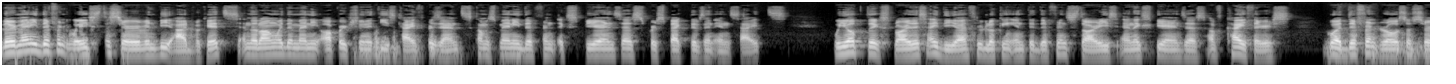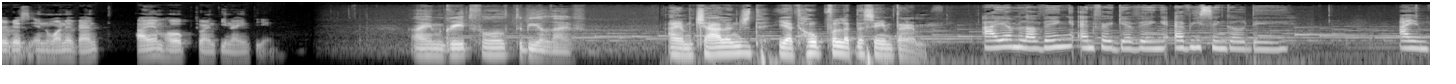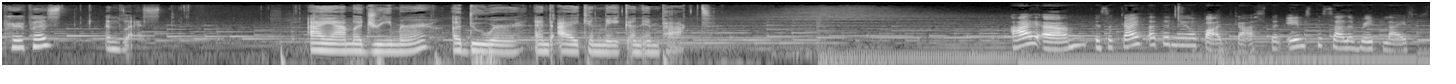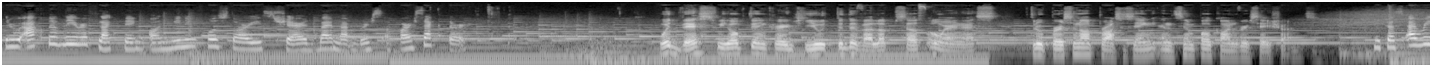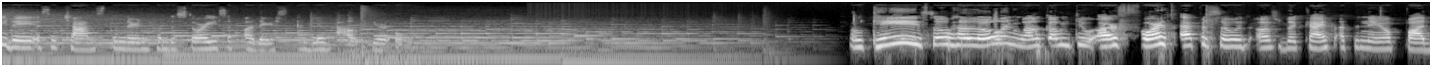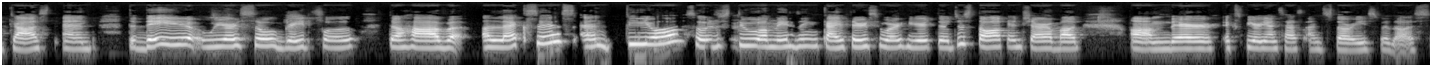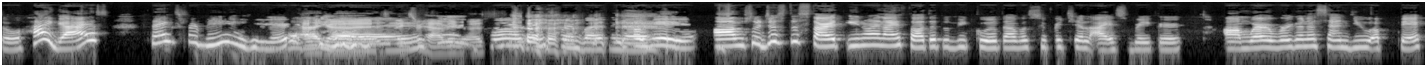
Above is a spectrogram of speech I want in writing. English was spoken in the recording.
There are many different ways to serve and be advocates, and along with the many opportunities Kite presents comes many different experiences, perspectives, and insights. We hope to explore this idea through looking into different stories and experiences of kiters who had different roles of service in one event, I Am Hope 2019. I am grateful to be alive. I am challenged yet hopeful at the same time. I am loving and forgiving every single day. I am purposed and blessed. I am a dreamer, a doer, and I can make an impact. I Am is a Kite Ateneo podcast that aims to celebrate life through actively reflecting on meaningful stories shared by members of our sector. With this, we hope to encourage youth to develop self awareness through personal processing and simple conversations. Because every day is a chance to learn from the stories of others and live out your own. Okay, so hello and welcome to our fourth episode of the Kite Ateneo podcast. And today we are so grateful to have Alexis and Pio. So just two amazing kiters who are here to just talk and share about um, their experiences and stories with us. So hi guys. Thanks for being here. Hi guys, thanks for having us. Sure, thanks for inviting us. Okay. Um. So just to start, you know, and I thought it would be cool to have a super chill icebreaker, um, where we're gonna send you a pic,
